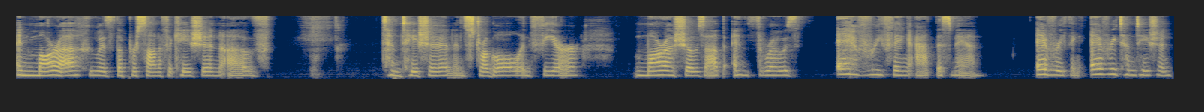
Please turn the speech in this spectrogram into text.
And Mara, who is the personification of temptation and struggle and fear, Mara shows up and throws everything at this man. Everything, every temptation,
